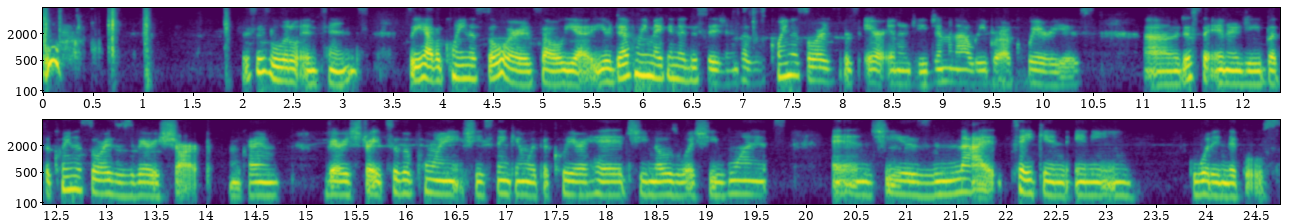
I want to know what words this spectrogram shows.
Whew. This is a little intense. So you have a Queen of Swords. So yeah, you're definitely making a decision because this Queen of Swords is air energy, Gemini, Libra, Aquarius. Uh, just the energy. But the Queen of Swords is very sharp. Okay. Very straight to the point. She's thinking with a clear head. She knows what she wants. And she is not taking any wooden nickels,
